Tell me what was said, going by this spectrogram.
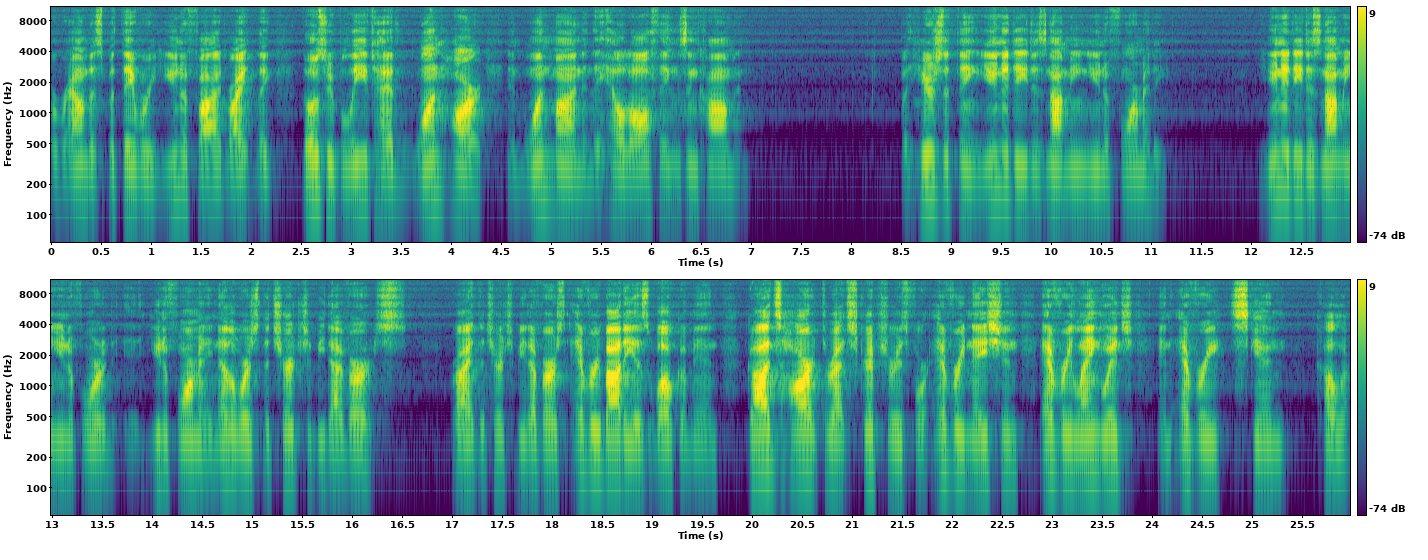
around us, but they were unified, right? Like those who believed had one heart and one mind, and they held all things in common. But here's the thing unity does not mean uniformity. Unity does not mean uniformity. In other words, the church should be diverse, right? The church should be diverse. Everybody is welcome in. God's heart throughout Scripture is for every nation, every language, and every skin color.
